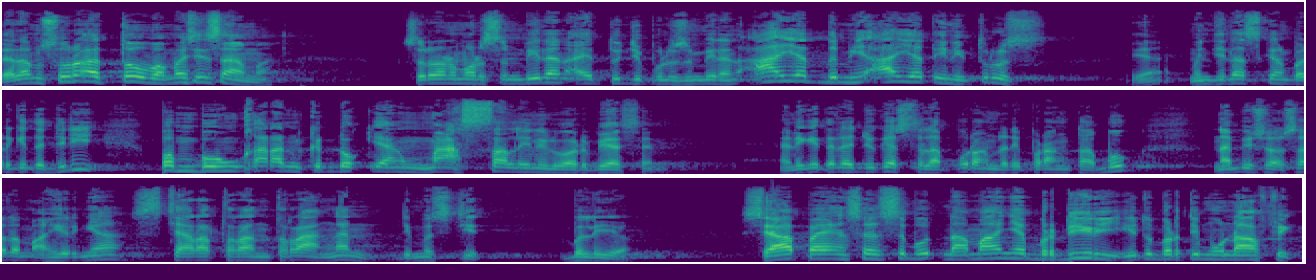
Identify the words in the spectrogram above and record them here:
Dalam surah At-Taubah masih sama. Surah nomor 9 ayat 79. Ayat demi ayat ini terus. ya Menjelaskan kepada kita. Jadi pembongkaran kedok yang massal ini luar biasa. Nanti kita lihat juga setelah pulang dari perang tabuk. Nabi SAW akhirnya secara terang-terangan di masjid. Beliau. Siapa yang saya sebut namanya berdiri. Itu berarti munafik.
